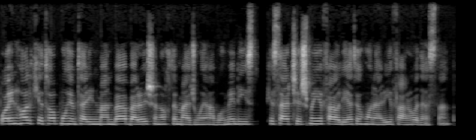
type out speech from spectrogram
با این حال کتاب مهمترین منبع برای شناخت مجموعه عواملی است که سرچشمه فعالیت هنری فرهاد هستند.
